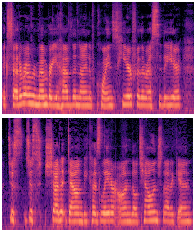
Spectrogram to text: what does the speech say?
etc. Remember, you have the nine of coins here for the rest of the year. Just just shut it down because later on they'll challenge that again,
